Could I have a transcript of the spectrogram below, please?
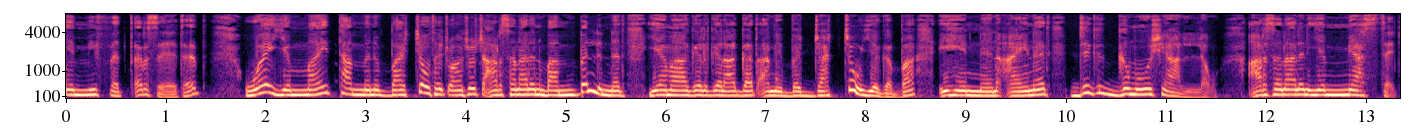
የሚፈጠር ስህተት ወይ የማይታመንባቸው ተጫዋቾች አርሰናልን በአምበልነት የማገልገል አጋጣሚ በእጃቸው እየገባ ይህንን አይነት ድግግሞሽ ያለው አርሰናልን የሚያስተች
